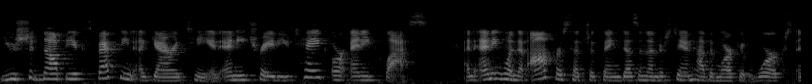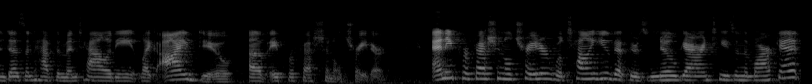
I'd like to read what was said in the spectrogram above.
you should not be expecting a guarantee in any trade you take or any class. And anyone that offers such a thing doesn't understand how the market works and doesn't have the mentality like I do of a professional trader. Any professional trader will tell you that there's no guarantees in the market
